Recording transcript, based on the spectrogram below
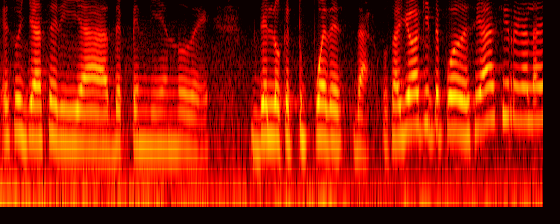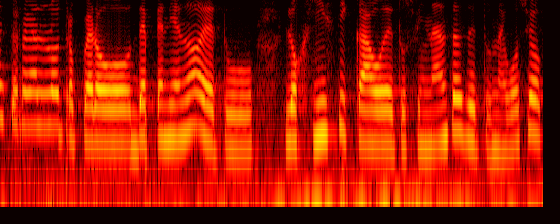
eso ya sería dependiendo de, de lo que tú puedes dar. O sea, yo aquí te puedo decir, ah, sí, regala esto y regala lo otro, pero dependiendo de tu logística o de tus finanzas, de tu negocio,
